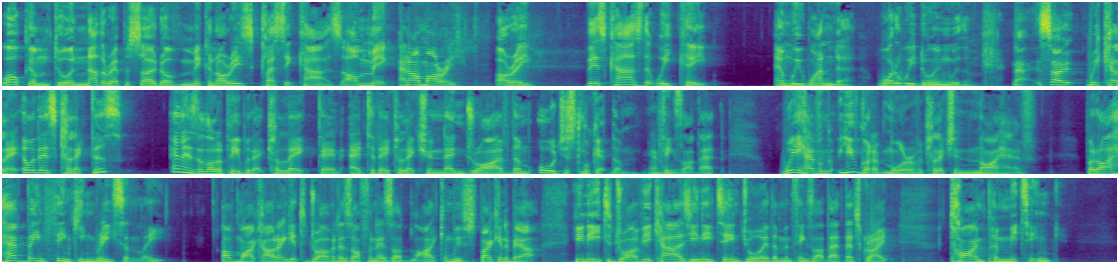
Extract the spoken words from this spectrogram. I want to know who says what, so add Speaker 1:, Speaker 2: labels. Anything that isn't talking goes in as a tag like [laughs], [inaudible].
Speaker 1: Welcome to another episode of Mick and Ori's Classic Cars. I'm Mick.
Speaker 2: And I'm Ori.
Speaker 1: Ori, there's cars that we keep and we wonder, what are we doing with them?
Speaker 2: No, so we collect, or there's collectors, and there's a lot of people that collect and add to their collection and drive them or just look at them and things like that. We haven't, you've got a more of a collection than I have, but I have been thinking recently of my car. I don't get to drive it as often as I'd like. And we've spoken about you need to drive your cars, you need to enjoy them and things like that. That's great, time permitting.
